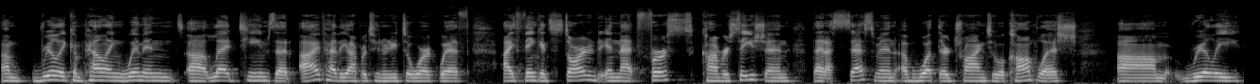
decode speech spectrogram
um, really compelling women uh, led teams that I've had the opportunity to work with, I think it started in that first conversation, that assessment of what they're trying to accomplish, um, really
